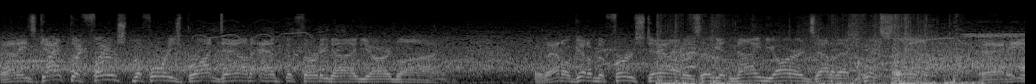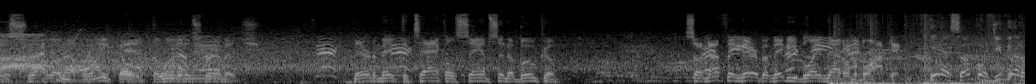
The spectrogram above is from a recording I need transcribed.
And he's got the first before he's brought down at the 39-yard line. Well, that'll get him to first down as they'll get nine yards out of that quick slant. And he is swallowed up right at the line of scrimmage. There to make the tackle, Samson Ebukam. So nothing there, but maybe you blame that on the blocking. Yeah, at some point, you've got to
